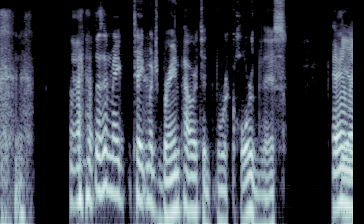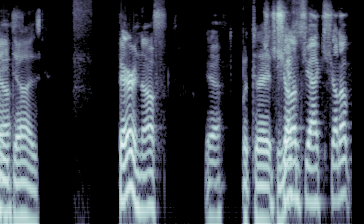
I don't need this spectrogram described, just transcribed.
Doesn't make take much brain power to record this. Apparently Yeah. it does. Fair enough. Yeah. But uh, do you Shut up, guys- Jack. Shut up,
